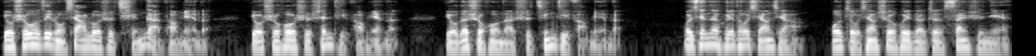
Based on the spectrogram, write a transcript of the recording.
有时候这种下落是情感方面的，有时候是身体方面的，有的时候呢是经济方面的。我现在回头想想，我走向社会的这三十年，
